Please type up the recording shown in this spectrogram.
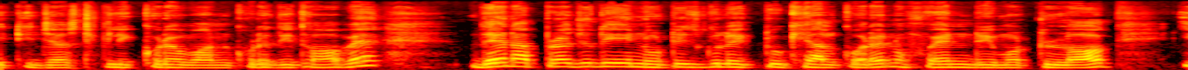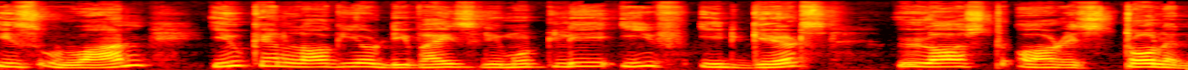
এটি জাস্ট ক্লিক করে ওয়ান করে দিতে হবে। দেন আপনারা যদি এই নোটিশগুলো একটু খেয়াল করেন when remote lock is on you can lock your device remotely if it gets lost or stolen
